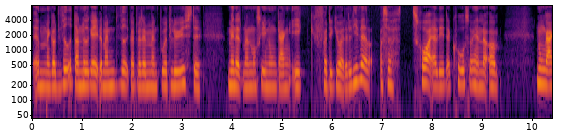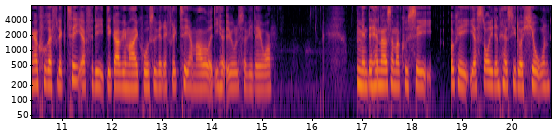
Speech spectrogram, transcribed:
at man godt ved, at der er noget galt, og man ved godt, hvordan man burde løse det, men at man måske nogle gange ikke får det gjort alligevel, og så tror jeg lidt, at KOSO handler om nogle gange at kunne reflektere, fordi det gør vi meget i KOSO, vi reflekterer meget over de her øvelser, vi laver. Men det handler også om at kunne se, okay, jeg står i den her situation.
